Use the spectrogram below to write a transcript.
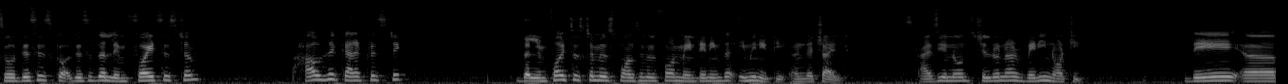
So this is called this is the lymphoid system. How is it characteristic? The lymphoid system is responsible for maintaining the immunity in the child. As you know children are very naughty. They uh,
